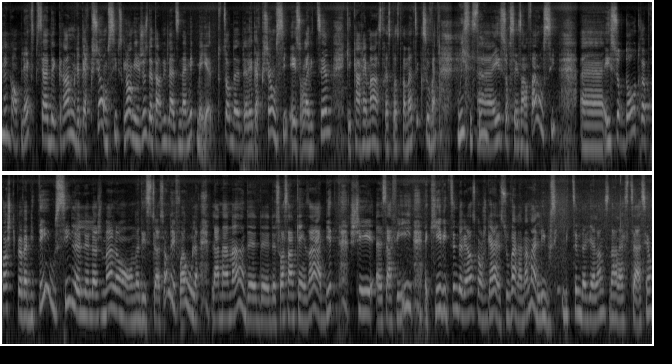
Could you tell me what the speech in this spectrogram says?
très complexe, puis ça a de grandes répercussions aussi. Parce que là, on vient juste de parler de la dynamique, mais il y a toutes sortes de, de répercussions aussi. Et sur la victime, qui est carrément en stress post-traumatique souvent. Oui, c'est ça. Euh, sur ses enfants aussi. Euh, et sur d'autres proches qui peuvent habiter aussi le, le logement. Là, on a des situations des fois où la, maman de, de, de 75 ans habite chez euh, sa fille euh, qui est victime de violence conjugale. Souvent, la maman, elle est aussi victime de violence dans la situation.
